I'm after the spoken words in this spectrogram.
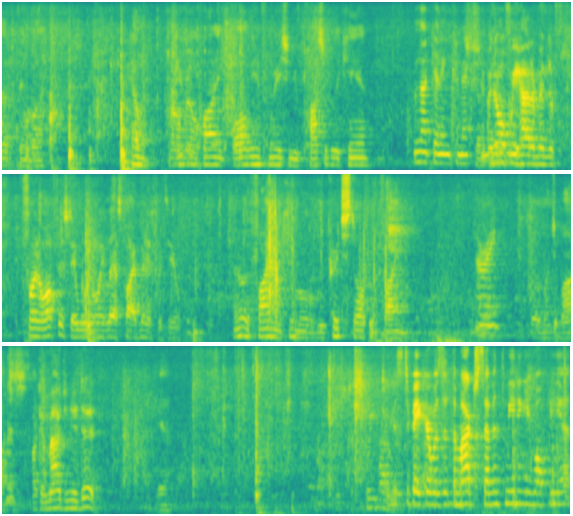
like peanut butter. Helen, if you can find all the information you possibly can, I'm not getting connection. I know if we had them in the front office, they would only last five minutes with you. I know the fireman came over, we purchased off the fireman All right, for a bunch of boxes, I can imagine you did. yeah. It's the sweet tea. Mr. Baker, was it the March seventh meeting you won't be at?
